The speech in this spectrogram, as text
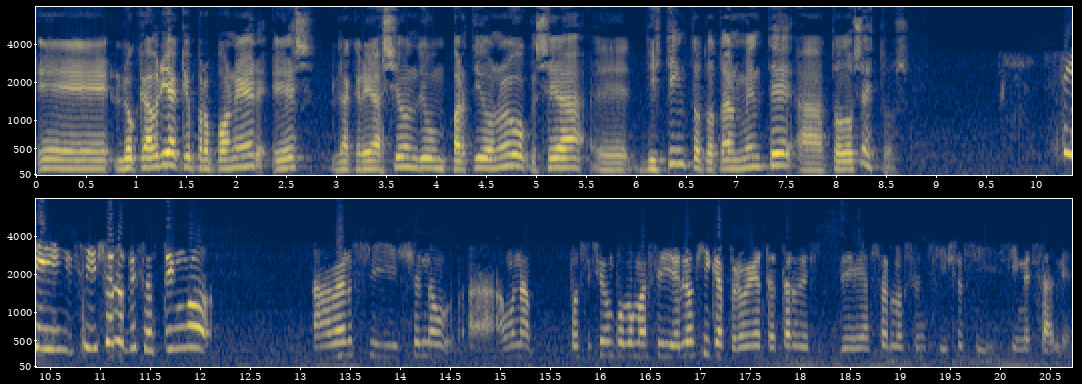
eh, lo que habría que proponer es la creación de un partido nuevo que sea eh, distinto totalmente a todos estos. Sí, sí, yo lo que sostengo, a ver si yendo a una posición un poco más ideológica, pero voy a tratar de, de hacerlo sencillo si, si me sale.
